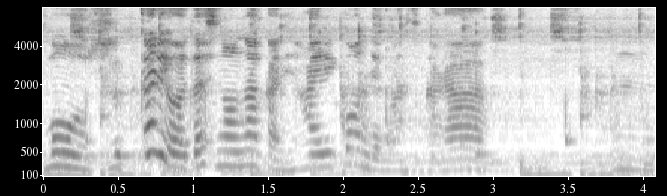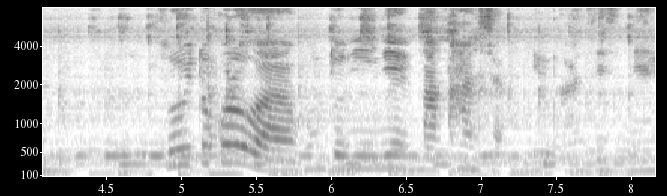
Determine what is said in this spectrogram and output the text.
もうすっかり私の中に入り込んでますから、うん、そういうところは本当にね、まあ、感謝っていう感じですね。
